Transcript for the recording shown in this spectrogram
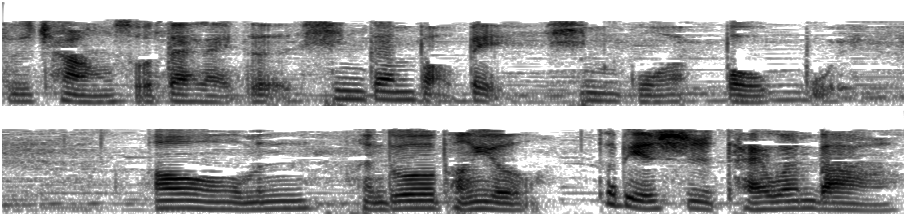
磁场所带来的心肝宝贝，心肝宝贝。哦，我们很多朋友，特别是台湾吧，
